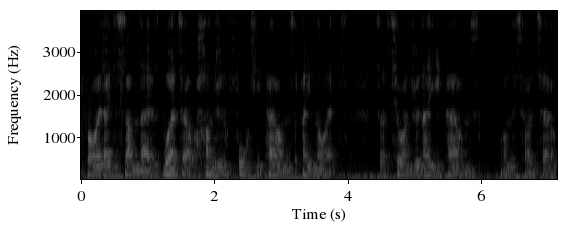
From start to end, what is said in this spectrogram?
Friday to Sunday. It worked out £140 a night, so that's £280 on this hotel.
